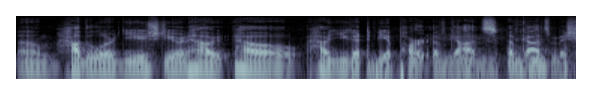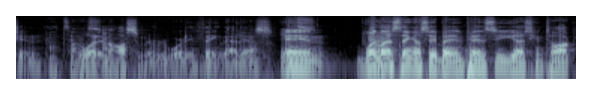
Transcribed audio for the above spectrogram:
um, how the Lord used you and how how how you got to be a part of God's of God's mission. That's and what an awesome. awesome and rewarding thing that is. Yeah. It's- And one last thing I'll say about Independence, and you guys can talk.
